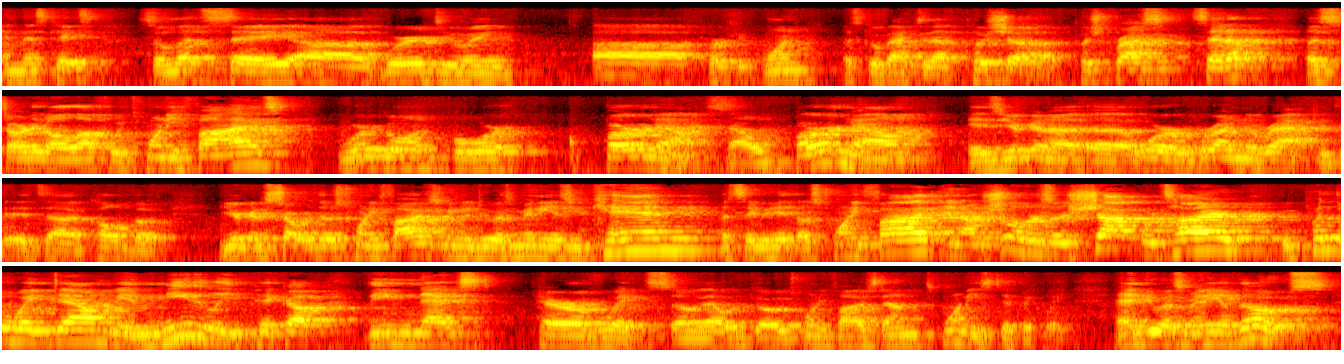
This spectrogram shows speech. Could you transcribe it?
in this case. So let's say we're doing Uh, perfect one. Let's go back to that push uh, push press setup. Let's start it all off with 25s. We're going for burnouts. Now, burnout is you're gonna, uh, or run the rack. It's, it's uh, called both. You're gonna start with those 25s. You're gonna do as many as you can. Let's say we hit those 25, and our shoulders are shot. We're tired. We put the weight down. We immediately pick up the next pair of weights. So that would go 25s down to 20s typically, and do as many of those.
